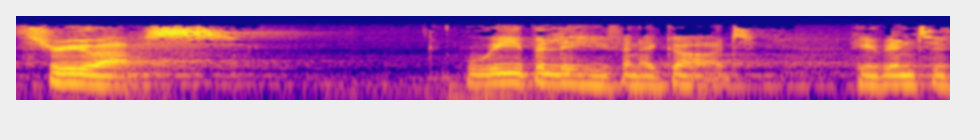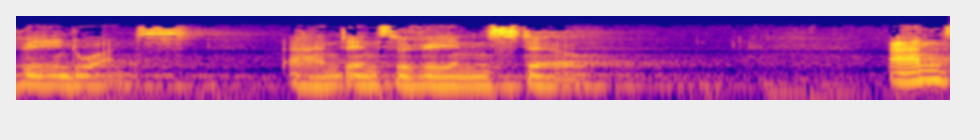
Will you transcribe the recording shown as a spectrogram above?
through us. We believe in a God who intervened once and intervenes still. And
